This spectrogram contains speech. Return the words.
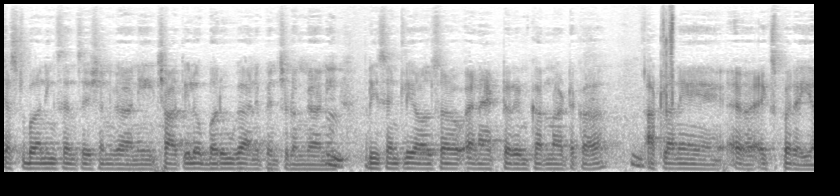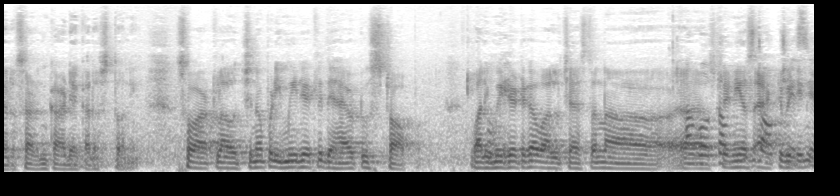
చెస్ట్ బర్నింగ్ సెన్సేషన్ కానీ ఛాతీలో బరువుగా అనిపించడం కానీ recently also an actor in Karnataka అట్లానే ఎక్స్పైర్ అయ్యారు సడన్ కార్డియక్ అరెస్ట్తోని సో అట్లా వచ్చినప్పుడు immediately they have to stop వాళ్ళు ఇమీడియట్గా వాళ్ళు చేస్తున్న స్ట్రెనియస్ యాక్టివిటీని.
